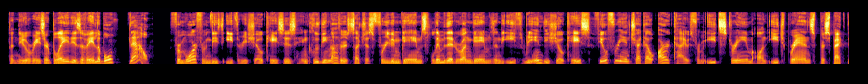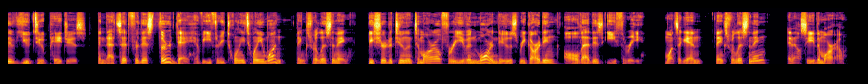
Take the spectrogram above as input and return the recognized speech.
The new Razer Blade is available now. For more from these E3 showcases, including others such as Freedom Games, Limited Run Games, and the E3 Indie Showcase, feel free and check out archives from each stream on each brand's respective YouTube pages. And that's it for this third day of E3 2021. Thanks for listening. Be sure to tune in tomorrow for even more news regarding all that is E3. Once again, thanks for listening, and I'll see you tomorrow.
